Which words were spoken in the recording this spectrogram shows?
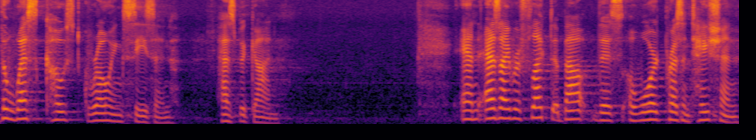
The West Coast growing season has begun. And as I reflect about this award presentation,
